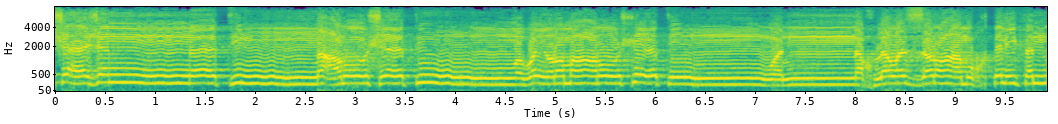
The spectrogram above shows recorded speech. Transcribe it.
يشاء جنات معروشات وغير معروشات والنخل والزرع مختلفا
